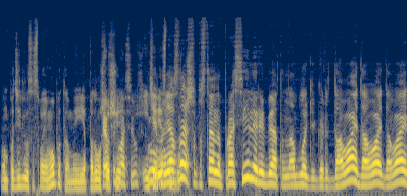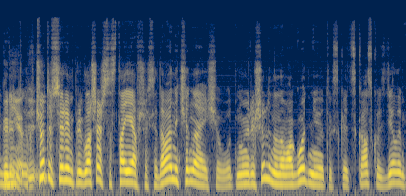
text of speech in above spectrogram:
он поделился своим опытом, и я подумал, Я что очень. Не, ну интересно. я знаю, что постоянно просили ребята на блоге, говорят, давай, давай, давай. Говорит, Нет, и- что ты все время приглашаешь состоявшихся? Давай начинающего. Вот мы решили на новогоднюю, так сказать, сказку сделаем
